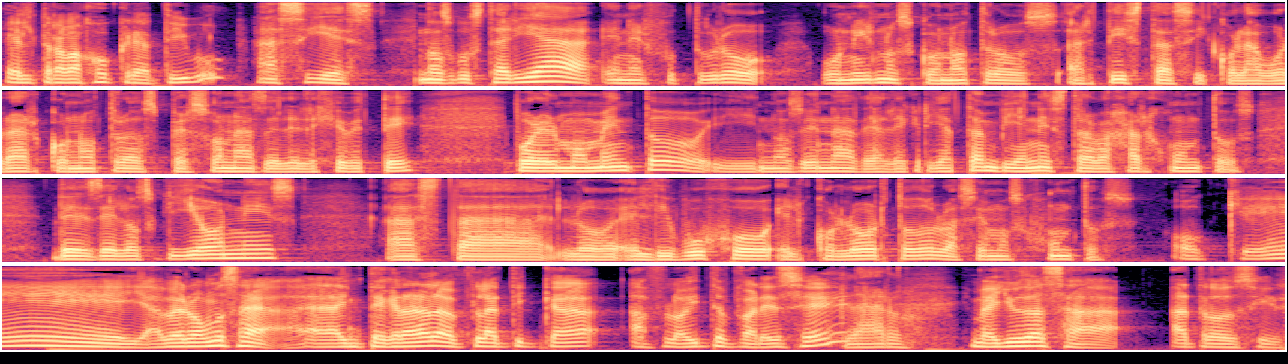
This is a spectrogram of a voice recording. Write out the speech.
el trabajo creativo? Así es. Nos gustaría en el futuro unirnos con otros artistas y colaborar con otras personas del LGBT. Por el momento, y nos llena de alegría también, es trabajar juntos. Desde los guiones hasta el dibujo, el color, todo lo hacemos juntos. Ok, a ver, vamos a, integrar a la plática a Floyd, ¿te parece? Claro. ¿Me ayudas a, a traducir?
